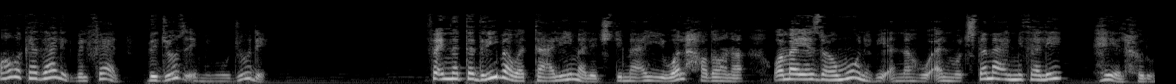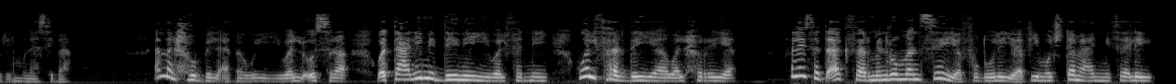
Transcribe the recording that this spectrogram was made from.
وهو كذلك بالفعل بجزء من وجوده. فإن التدريب والتعليم الاجتماعي والحضانة وما يزعمون بأنه المجتمع المثالي هي الحلول المناسبة. أما الحب الأبوي والأسرة والتعليم الديني والفني والفردية والحرية فليست أكثر من رومانسية فضولية في مجتمع مثالي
